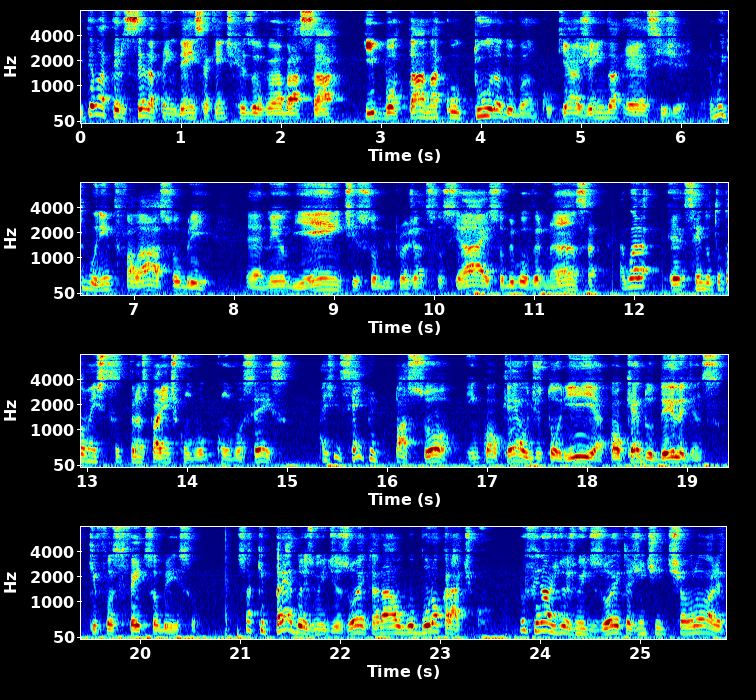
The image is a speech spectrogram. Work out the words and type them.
E tem uma terceira tendência que a gente resolveu abraçar e botar na cultura do banco, que é a agenda ESG. É muito bonito falar sobre é, meio ambiente, sobre projetos sociais, sobre governança. Agora, é, sendo totalmente transparente com, com vocês, a gente sempre passou em qualquer auditoria, qualquer due diligence que fosse feito sobre isso. Só que pré-2018 era algo burocrático. No final de 2018, a gente falou: olha,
